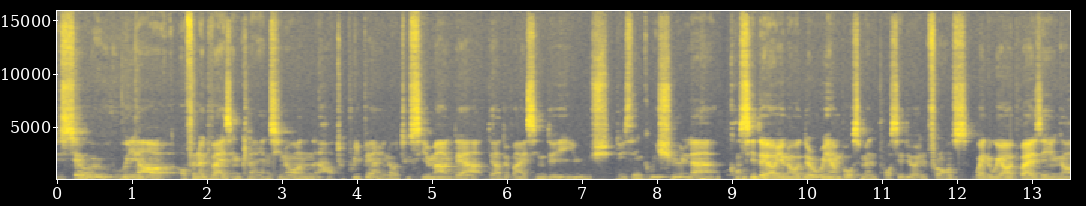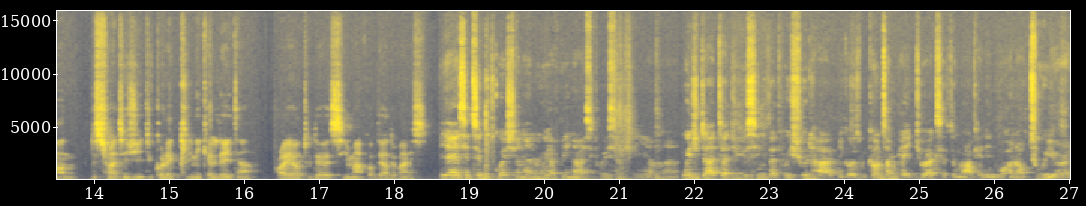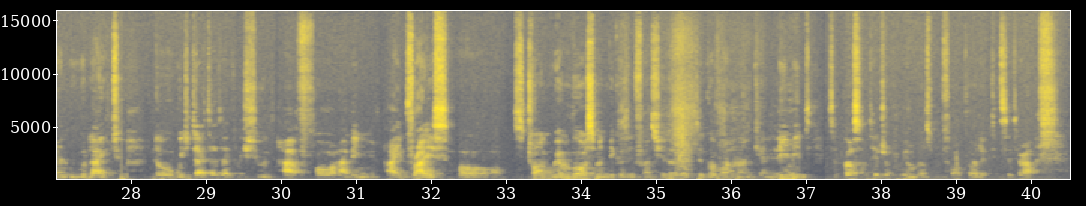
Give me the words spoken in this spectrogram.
So we are often advising clients, you know, on how to prepare, you know, to CE mark their, their device in the EU. Do you think we should uh, consider, you know, the reimbursement procedure in France when we are advising on the strategy to collect clinical data prior to the CE mark of their device? Yes, it's a good question, and we have been asked recently uh, which data do you think that we should have because we contemplate to access the market in one or two years, and we would like to know which data that we should have for having high price or strong reimbursement because in France you know that the government can limit the percentage of reimbursement for a product etc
